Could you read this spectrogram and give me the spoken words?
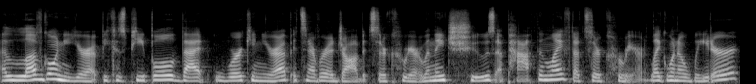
I love going to Europe because people that work in Europe, it's never a job, it's their career. When they choose a path in life, that's their career. Like when a waiter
